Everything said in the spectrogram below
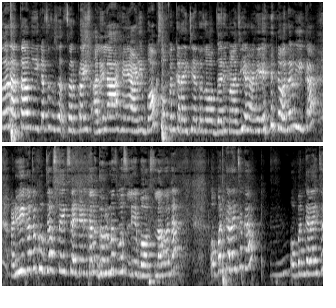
तर आता विहिकाचा सरप्राईज आलेला आहे आणि बॉक्स ओपन करायची आता जबाबदारी माझी आहे. हो ना विहिका? आणि विहिका तर खूप जास्त एक्साइटेड त्याला धरूनच बसली आहे बॉक्सला हो ना? ओपन करायचं का? ओपन करायचं?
